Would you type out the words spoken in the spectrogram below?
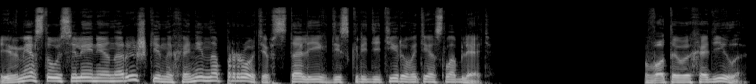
И вместо усиления Нарышкиных они, напротив, стали их дискредитировать и ослаблять. Вот и выходило,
